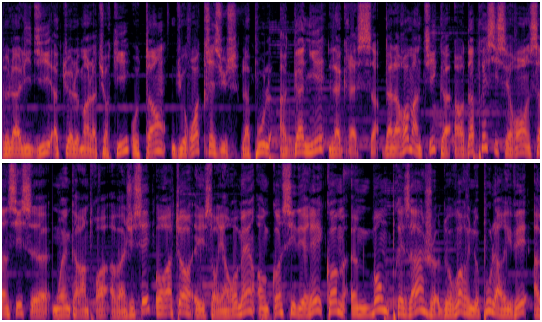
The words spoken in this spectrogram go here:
de la Lydie, actuellement la Turquie, au temps du roi Crésus. La poule a gagné la Grèce. Dans la Rome antique, alors d'après Cicéron 106-43 avant JC, orateurs et historiens romains ont considéré comme un bon présage de voir une poule arriver à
